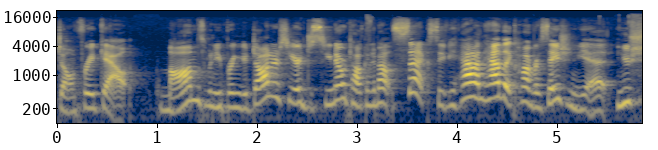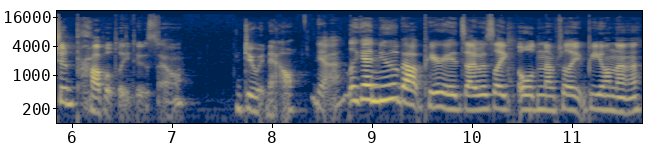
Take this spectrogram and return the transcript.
don't freak out. Moms, when you bring your daughters here, just so you know, we're talking about sex. If you haven't had that conversation yet, You should probably do so. Do it now. Yeah, like I knew about periods. I was like old enough to like be on the, on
